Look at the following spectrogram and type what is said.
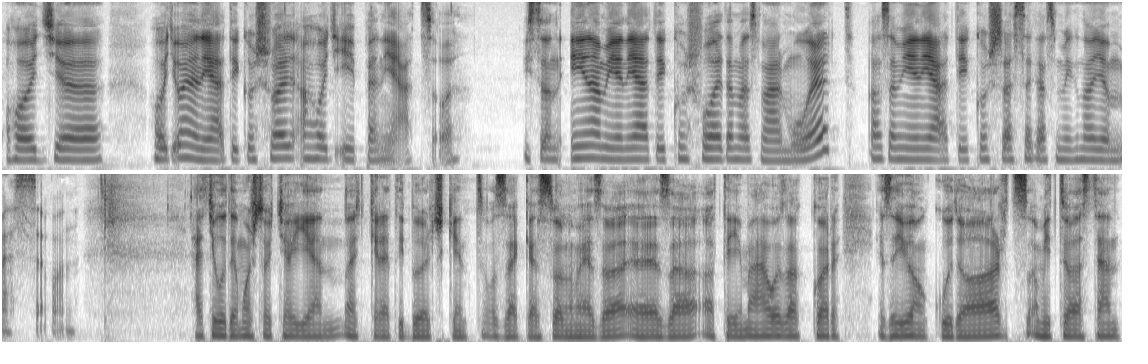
hogy, hogy olyan játékos vagy, ahogy éppen játszol. Viszont én, amilyen játékos voltam, ez már múlt, az, amilyen játékos leszek, az még nagyon messze van. Hát jó, de most, hogyha ilyen nagykeleti bölcsként hozzá kell szólnom ez a, ez a, a témához, akkor ez egy olyan kudarc, amitől aztán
